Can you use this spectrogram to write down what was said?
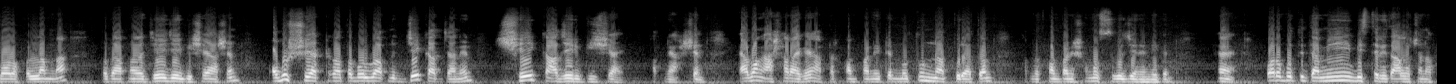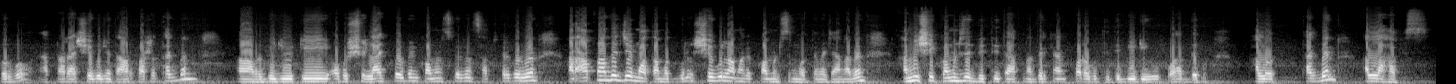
বড় করলাম না, তবে আপনারা যে যে বিষয়ে আসেন, অবশ্যই একটা কথা বলব, আপনি যে কাজ জানেন, সেই কাজের বিষয়। আপনি আসেন এবং আসার আগে আপনার কোম্পানিটা নতুন না পুরাতন আপনার কোম্পানির সমস্ত কিছু জেনে নেবেন। হ্যাঁ পরবর্তীতে আমি বিস্তারিত আলোচনা করব। আপনারা সে পর্যন্ত আমার পাশে থাকবেন। আর ভিডিওটি অবশ্যই লাইক করবেন কমেন্টস করবেন সাবস্ক্রাইব করবেন। আর আপনাদের যে মতামতগুলো, সেগুলো আমাকে কমেন্টসের মাধ্যমে জানাবেন। আমি সেই কমেন্টসের ভিত্তিতে আপনাদেরকে আমি পরবর্তীতে ভিডিও উপহার দেবো। ভালো থাকবেন। আল্লাহ হাফিজ।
